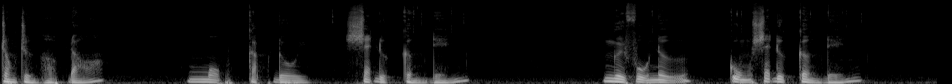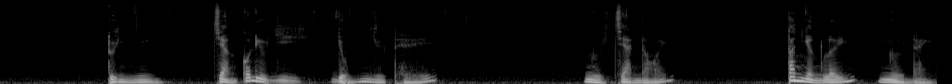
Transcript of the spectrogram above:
Trong trường hợp đó, một cặp đôi sẽ được cần đến. Người phụ nữ cũng sẽ được cần đến. Tuy nhiên, chẳng có điều gì giống như thế. Người cha nói, ta nhận lấy người này.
